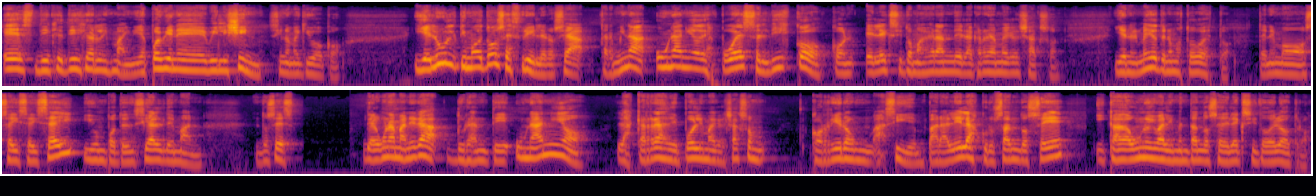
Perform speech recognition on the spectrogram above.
es This Girl Is Mine. Y después viene Billie Jean, si no me equivoco. Y el último de todos es Thriller. O sea, termina un año después el disco con el éxito más grande de la carrera de Michael Jackson. Y en el medio tenemos todo esto. Tenemos 666 y un potencial de man. Entonces, de alguna manera, durante un año, las carreras de Paul y Michael Jackson corrieron así, en paralelas, cruzándose, y cada uno iba alimentándose del éxito del otro.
